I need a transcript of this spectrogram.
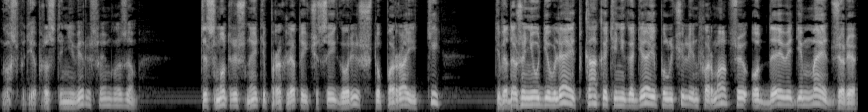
«Господи, я просто не верю своим глазам. Ты смотришь на эти проклятые часы и говоришь, что пора идти. Тебя даже не удивляет, как эти негодяи получили информацию о Дэвиде Мейджере»,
